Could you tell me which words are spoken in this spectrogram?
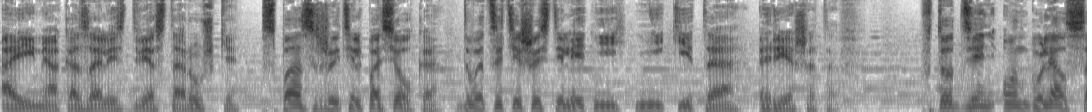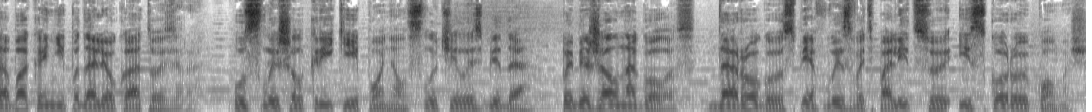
а ими оказались две старушки, спас житель поселка, 26-летний Никита Решетов. В тот день он гулял с собакой неподалеку от озера. Услышал крики и понял, случилась беда. Побежал на голос, дорогой успев вызвать полицию и скорую помощь.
